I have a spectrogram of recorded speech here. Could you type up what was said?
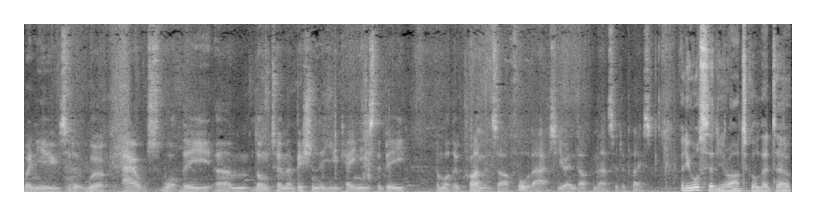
when you sort of work out what the um, long term ambition the UK needs to be and what the requirements are for that, you end up in that sort of place. Well, you also said in your article that uh,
